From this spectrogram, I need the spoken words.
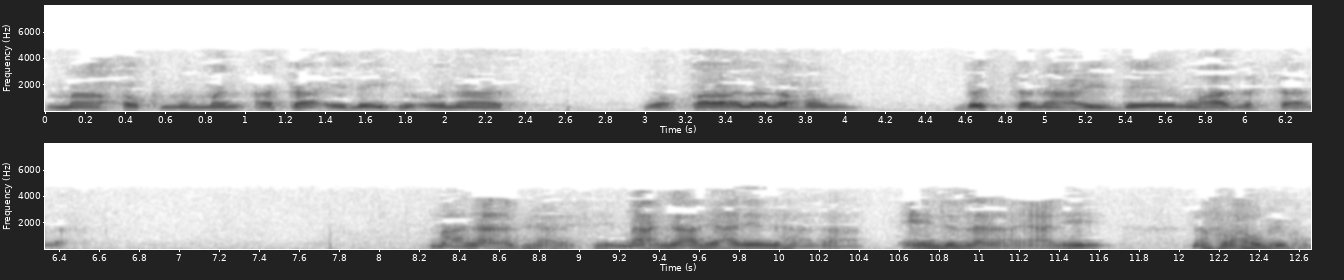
ما حكم من أتى إليه أناس وقال لهم بالسنه عيدين وهذا الثالث؟ ما نعلم في هذا الشيء. معناه يعني إن هذا عيد لنا يعني نفرح بكم.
